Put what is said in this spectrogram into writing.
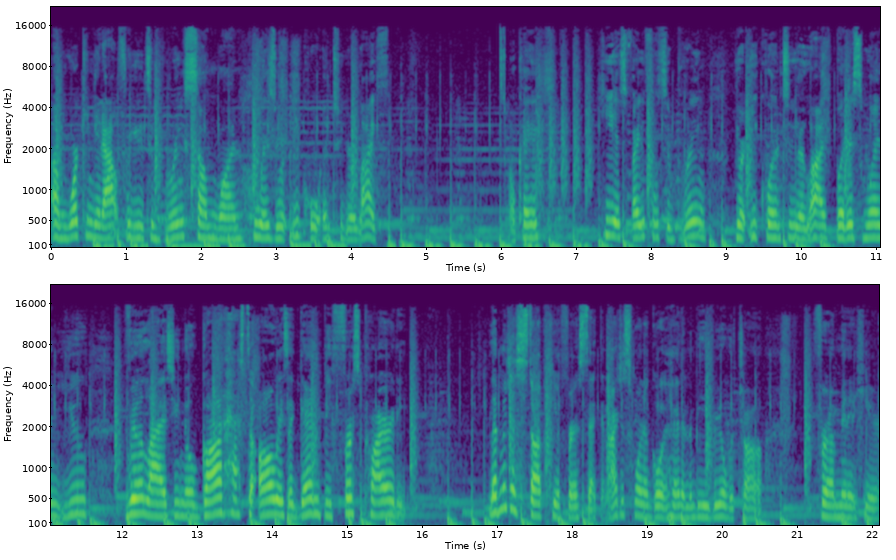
um, working it out for you to bring someone who is your equal into your life. Okay, He is faithful to bring your equal into your life, but it's when you realize, you know, God has to always again be first priority let me just stop here for a second. I just want to go ahead and be real with y'all for a minute here.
